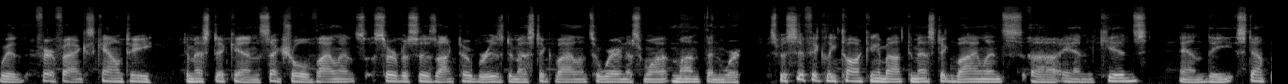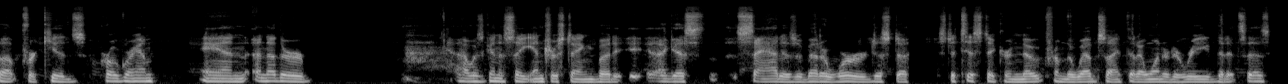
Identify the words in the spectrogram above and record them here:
with Fairfax County Domestic and Sexual Violence Services. October is Domestic Violence Awareness Month, and we're specifically talking about domestic violence uh, and kids and the Step Up for Kids program. And another, I was going to say interesting, but I guess sad is a better word, just a statistic or note from the website that I wanted to read that it says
